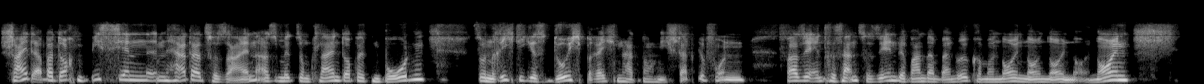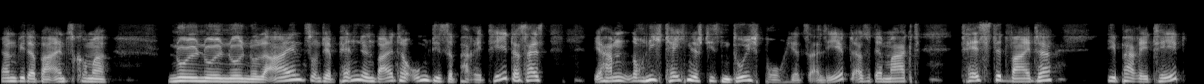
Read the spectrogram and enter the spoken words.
Scheint aber doch ein bisschen ähm, härter zu sein. Also mit so einem kleinen doppelten Boden. So ein richtiges Durchbrechen hat noch nicht stattgefunden. War sehr interessant zu sehen. Wir waren dann bei 0,99999, dann wieder bei 1, 00001 und wir pendeln weiter um diese Parität. Das heißt, wir haben noch nicht technisch diesen Durchbruch jetzt erlebt. Also der Markt testet weiter die Parität,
